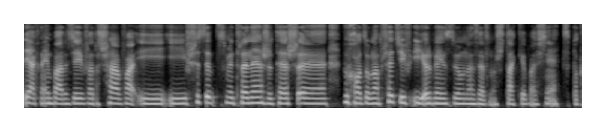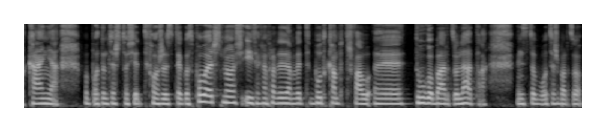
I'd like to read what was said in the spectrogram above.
jak najbardziej Warszawa i, i wszyscy w sumie trenerzy też wychodzą naprzeciw i organizują na zewnątrz takie właśnie spotkania, bo potem też to się tworzy z tego społeczność i tak naprawdę nawet bootcamp trwał długo, bardzo, lata. Więc to było też bardzo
